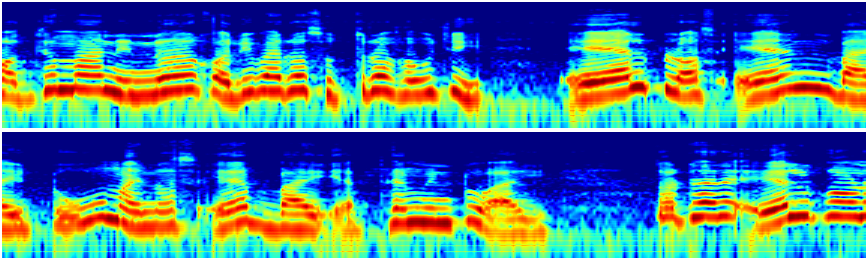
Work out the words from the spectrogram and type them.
ମଧ୍ୟମା ନିର୍ଣ୍ଣୟ କରିବାର ସୂତ୍ର ହେଉଛି L plus N by two minus F by F M into I ତ ଏଠାରେ ଏଲ୍ କ'ଣ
